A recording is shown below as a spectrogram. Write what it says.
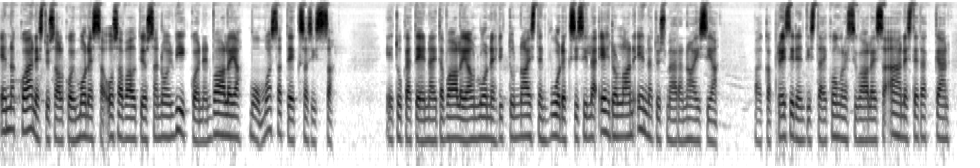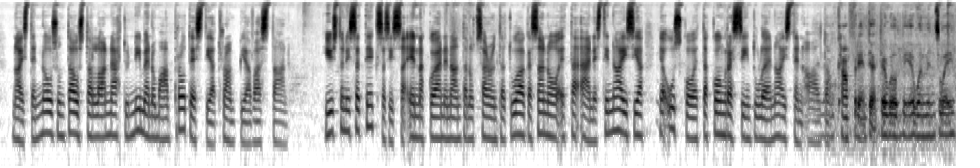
Ennakkoäänestys alkoi monessa osavaltiossa noin viikkoinen vaaleja, muun muassa Teksasissa. Etukäteen näitä vaaleja on luonnehdittu naisten vuodeksi, sillä ehdolla on ennätysmäärä naisia – vaikka presidentistä ei kongressivaaleissa äänestetäkään, naisten nousun taustalla on nähty nimenomaan protestia Trumpia vastaan. Houstonissa, Teksasissa ennakkoäänen antanut Sharon Tatuaga sanoo, että äänesti naisia ja uskoo, että kongressiin tulee naisten aalto. I'm confident that there will be a women's wave.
